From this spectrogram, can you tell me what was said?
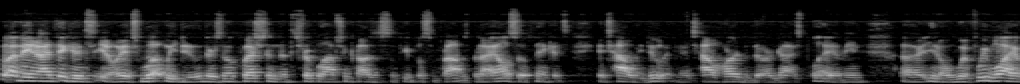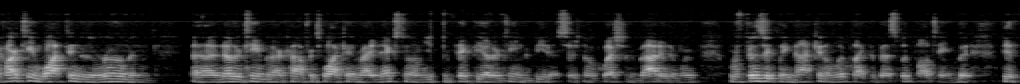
Well, I mean, I think it's you know it's what we do. There's no question that the triple option causes some people some problems, but I also think it's it's how we do it and it's how hard our guys play. I mean, uh, you know, if we if our team walked into the room and uh, another team in our conference walked in right next to them, you can pick the other team to beat us. There's no question about it, and we're we're physically not going to look like the best football team, but the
